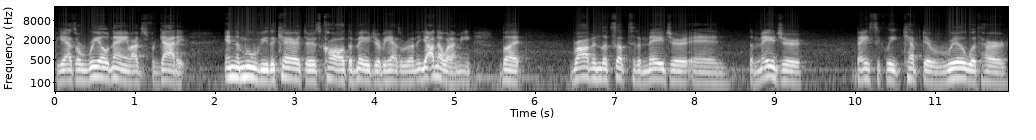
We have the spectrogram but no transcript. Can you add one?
He has a real name. I just forgot it. In the movie, the character is called the Major. But he has a real name. Y'all know what I mean. But Robin looks up to the Major, and the Major basically kept it real with her.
